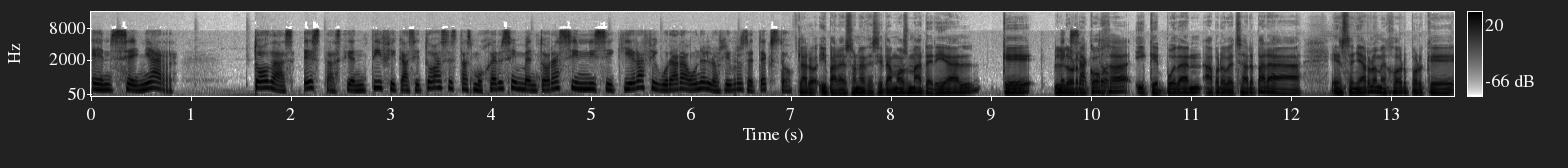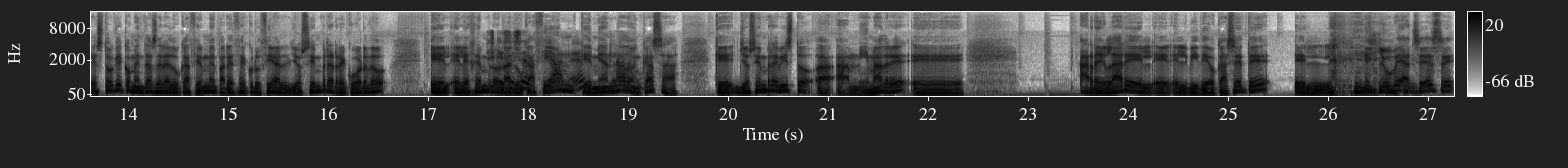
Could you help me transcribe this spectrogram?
enseñar todas estas científicas y todas estas mujeres inventoras sin ni siquiera figurar aún en los libros de texto. Claro, y para eso necesitamos material que lo recoja y que puedan aprovechar para enseñarlo mejor, porque esto que comentas de la educación me parece crucial. Yo siempre recuerdo el, ejemplo, la educación ¿eh? que me han dado en casa, que yo siempre he visto a, mi madre... Eh, arreglar el, el, videocasete el, VHS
